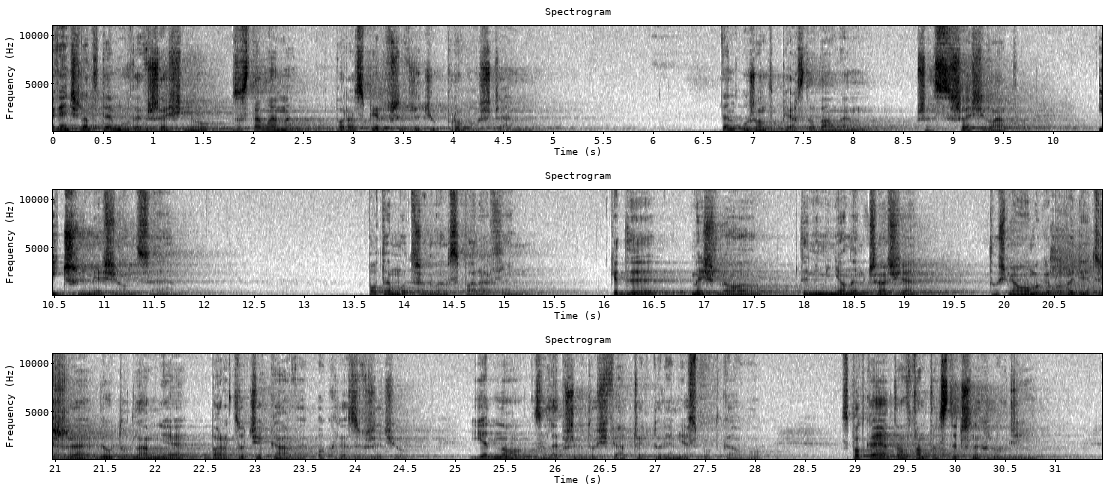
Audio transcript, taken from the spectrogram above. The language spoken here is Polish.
Dziewięć lat temu we wrześniu zostałem po raz pierwszy w życiu proboszczem. Ten urząd piastowałem przez sześć lat i trzy miesiące. Potem odszedłem z parafii. Kiedy myślę o tym minionym czasie, to śmiało mogę powiedzieć, że był to dla mnie bardzo ciekawy okres w życiu. Jedno z lepszych doświadczeń, które mnie spotkało. Spotkałem tam fantastycznych ludzi,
